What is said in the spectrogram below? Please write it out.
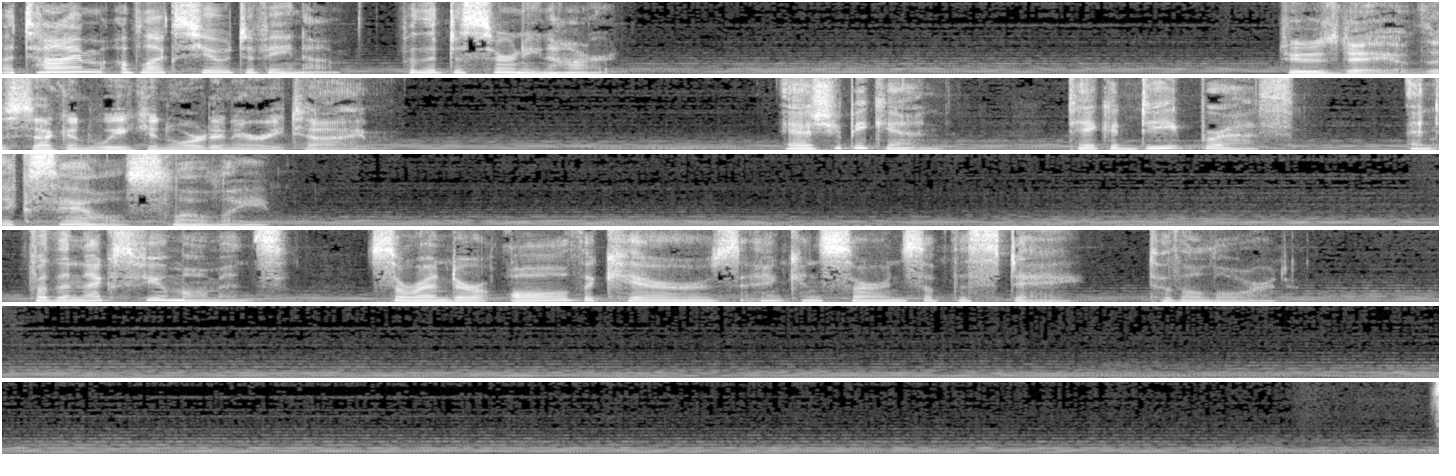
a time of Lectio Divina for the discerning heart. Tuesday of the second week in Ordinary Time. As you begin, take a deep breath and exhale slowly. For the next few moments, surrender all the cares and concerns of this day to the Lord.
